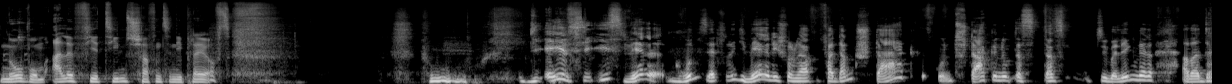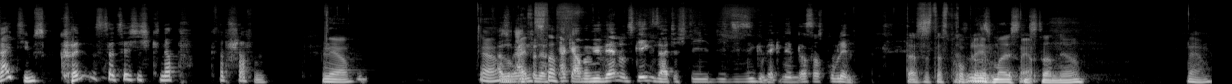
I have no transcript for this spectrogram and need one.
Novum, alle vier Teams schaffen es in die Playoffs. Die AFC East wäre grundsätzlich, wäre die schon verdammt stark und stark genug, dass das zu überlegen wäre. Aber drei Teams könnten es tatsächlich knapp, knapp schaffen. Ja. Ja, Also rein eins von der Stärke, aber wir werden uns gegenseitig die, die, die Siege wegnehmen. Das ist das Problem. das ist das Das Problem. ist es meistens ja. dann, ja. Ja.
